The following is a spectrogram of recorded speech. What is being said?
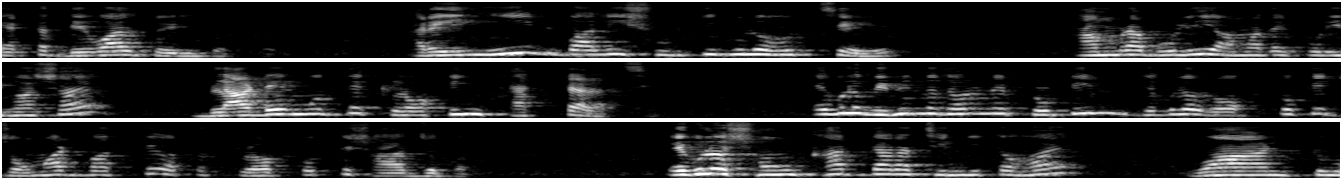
একটা দেওয়াল তৈরি করতে। আর এই ইট, বালি, সুরকিগুলো হচ্ছে আমরা বলি আমাদের পরিভাষায় ব্লাডের মধ্যে ক্লটিং ফ্যাক্টর আছে। এগুলো বিভিন্ন ধরনের প্রোটিন যেগুলো রক্তকে জমাট বাঁধতে অর্থাৎ ক্লট করতে সাহায্য করে। এগুলো সংখ্যার দ্বারা চিহ্নিত হয়। One two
